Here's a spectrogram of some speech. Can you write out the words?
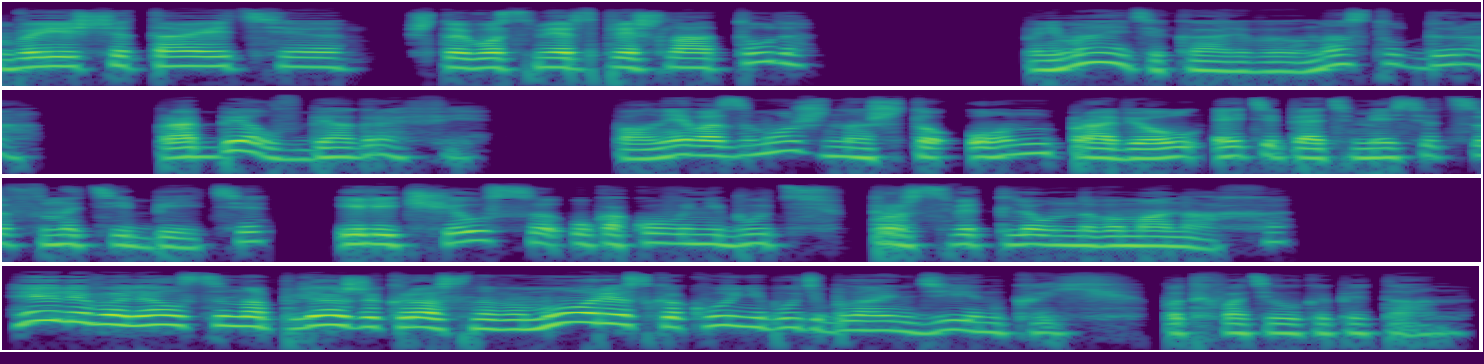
Вы считаете, что его смерть пришла оттуда? Понимаете, Кальвы, у нас тут дыра, пробел в биографии. Вполне возможно, что он провел эти пять месяцев на Тибете и лечился у какого-нибудь просветленного монаха, «Или валялся на пляже Красного моря с какой-нибудь блондинкой», — подхватил капитан.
